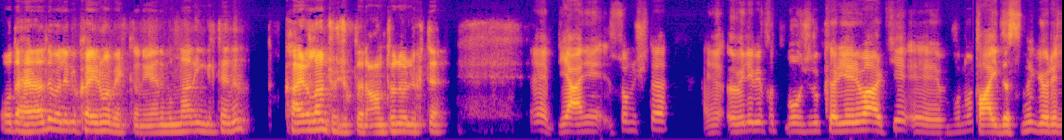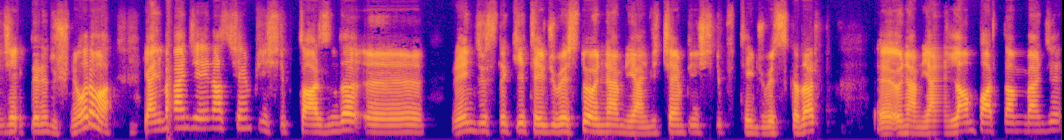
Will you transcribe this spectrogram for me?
o da herhalde böyle bir kayırma bekleniyor. Yani bunlar İngiltere'nin kayrılan çocukları antrenörlükte. Evet yani sonuçta hani öyle bir futbolculuk kariyeri var ki e, bunun faydasını göreceklerini düşünüyorlar ama yani bence en az Championship tarzında e, Rangers'taki tecrübesi de önemli. Yani bir Championship tecrübesi kadar e, önemli. Yani Lampard'dan bence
